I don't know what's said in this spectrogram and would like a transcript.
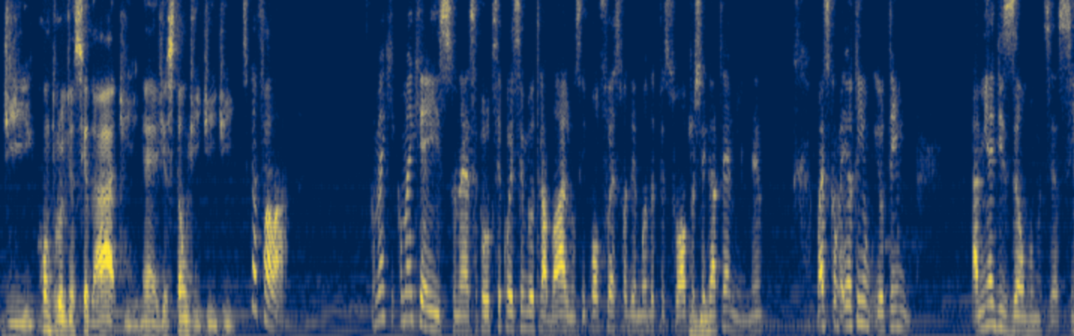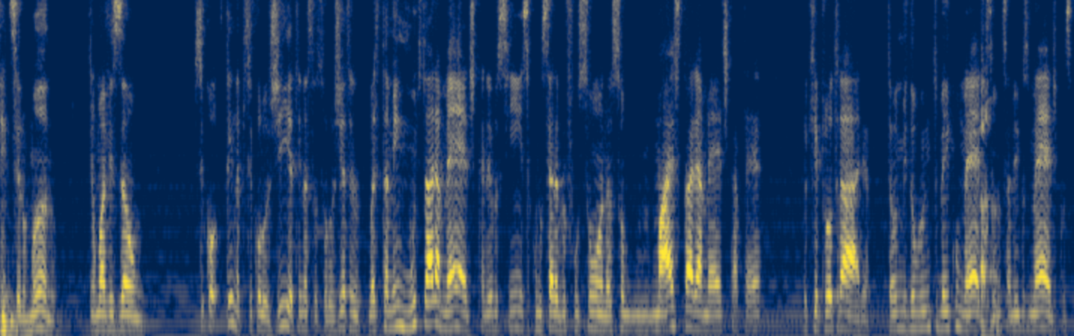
de controle de ansiedade, né? Gestão de. de, de... Isso que eu ia falar. Como é, que, como é que é isso, né? Você falou que você conheceu o meu trabalho, não sei qual foi a sua demanda pessoal para uhum. chegar até mim, né? Mas como eu tenho, eu tenho a minha visão, vamos dizer assim, uhum. de ser humano é uma visão tem na psicologia, tem na sociologia, tem, mas também muito da área médica, neurociência, como o cérebro funciona. Eu sou mais para a área médica até do que para outra área. Então eu me dou muito bem com médicos, uhum. muitos amigos médicos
